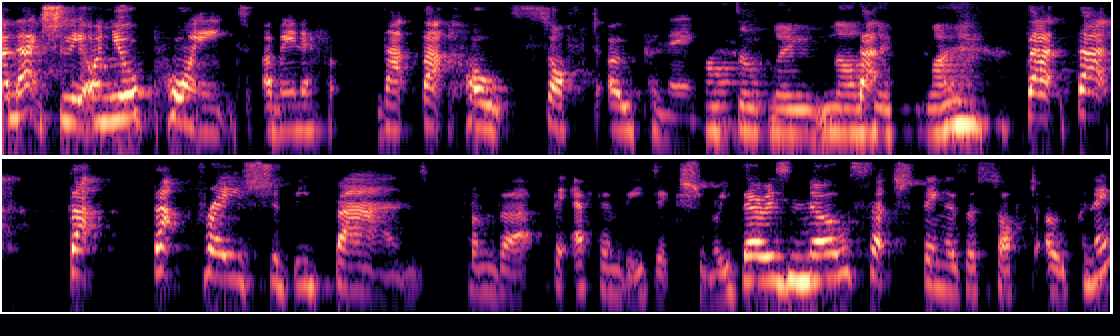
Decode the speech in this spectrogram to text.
And actually on your point i mean if that that whole soft opening soft opening not that, that that that that phrase should be banned from the, the F&B dictionary. There is no such thing as a soft opening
